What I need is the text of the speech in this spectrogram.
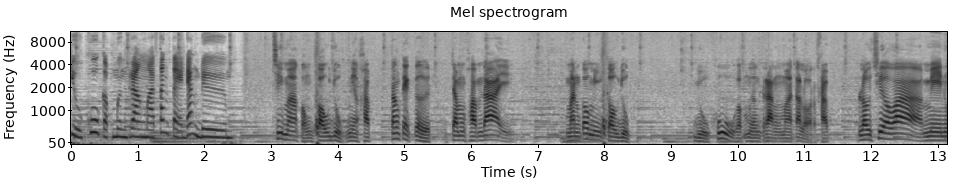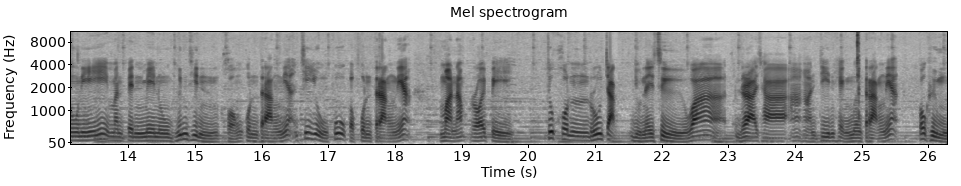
อยู่คู่กับเมืองตรังมาตั้งแต่ดั้งเดิม ที่มาของเกาหยุกเนี่ยครับ ตั้งแต่เกิดจำความได้ มันก็มีเกาหยุกอยู่คู่กับเมืองตรังมาตลอดครับ เราเชื่อว่าเมนูนี้มันเป็นเมนูพื้นถิ่นของคนตรังเนี่ยที่อยู่คู่กับคนตรังเนี่ยมานับร้อยปี ทุกคนรู้จักอยู่ในสื่อว่าราชาอาหารจีนแห่งเมืองตรังเนี่ยก็คือหมู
